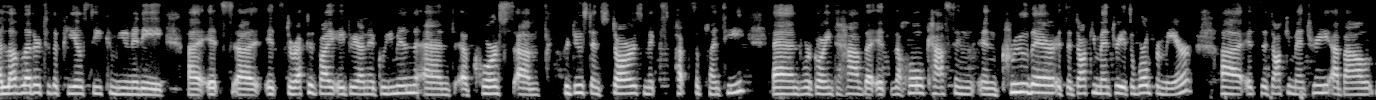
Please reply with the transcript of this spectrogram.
a love letter to the POC community. Uh, it's uh, it's directed by Adriana Guiman, and of course, um, produced and stars Mx. Pucks A'Plenty. And we're going to have the it, the whole casting and crew there. It's a documentary. It's a world premiere. Uh, it's a documentary about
